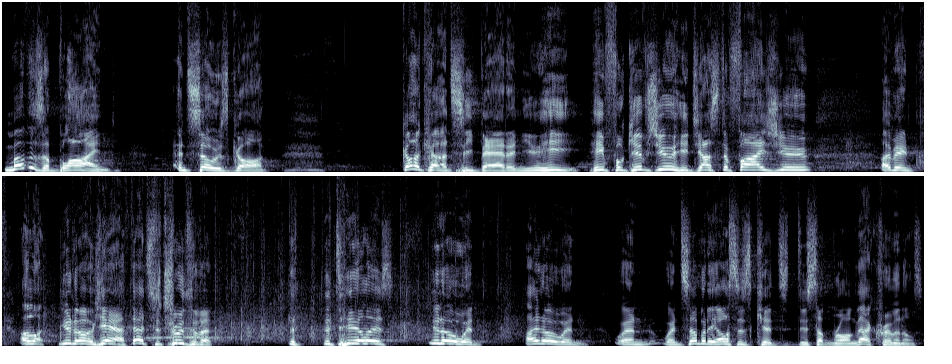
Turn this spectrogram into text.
Mothers are blind, and so is God. God can't see bad in you. He, he forgives you, He justifies you. I mean, you know, yeah, that's the truth of it. The, the deal is, you know, when I know when when when somebody else's kids do something wrong, they're criminals.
